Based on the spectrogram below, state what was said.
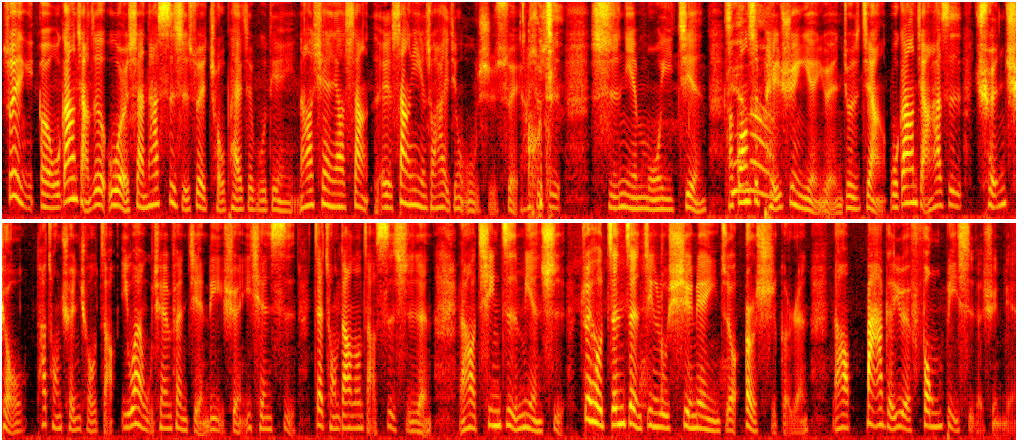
所以呃，我刚刚讲这个乌尔善，他四十岁筹拍这部电影，然后现在要上呃上映的时候他已经五十岁，他就是十年磨一剑，他光是培训演员就是这样。我刚刚讲他是全球。他从全球找一万五千份简历，选一千四，再从当中找四十人，然后亲自面试，最后真正进入训练营只有二十个人，然后八个月封闭式的训练。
